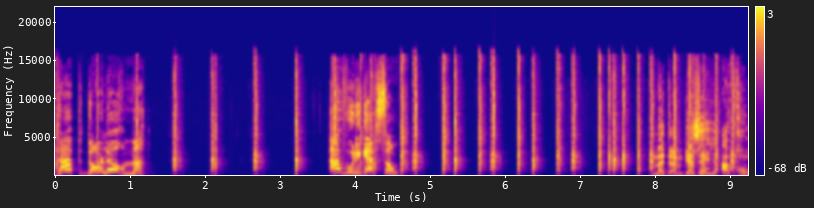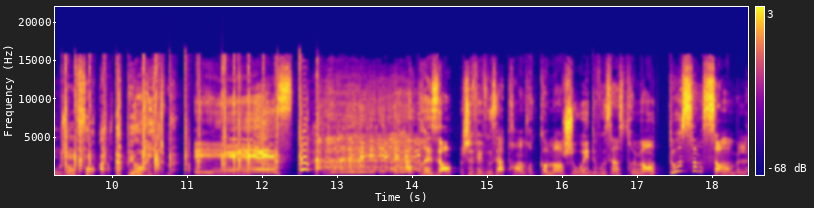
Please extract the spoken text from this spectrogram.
tapent dans leurs mains. À vous les garçons. Madame Gazelle apprend aux enfants à taper en rythme. Et stop À présent, je vais vous apprendre comment jouer de vos instruments tous ensemble.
